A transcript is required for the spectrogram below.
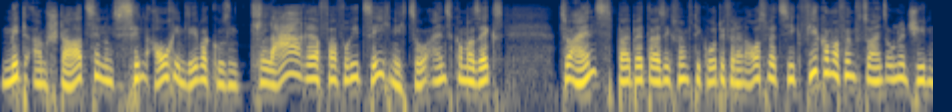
mit am Start sind und sie sind auch in Leverkusen klarer Favorit, sehe ich nicht so. 1,6 zu 1 bei Bet365 die Quote für einen Auswärtssieg, 4,5 zu 1 unentschieden,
